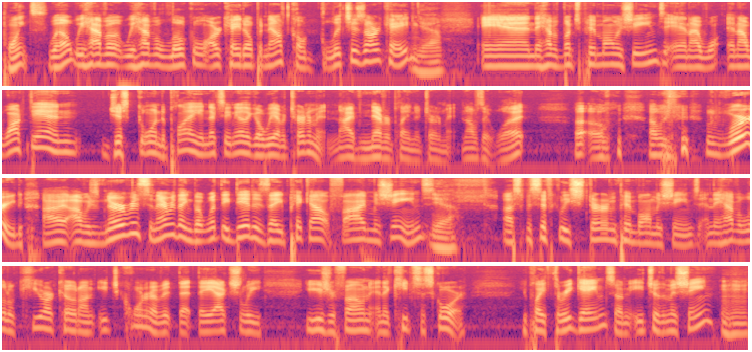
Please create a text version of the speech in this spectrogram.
points. well, we have a we have a local arcade open now. It's called Glitches Arcade, Yeah. and they have a bunch of pinball machines. And I wa- and I walked in just going to play, and next thing you know, they go, "We have a tournament," and I've never played in a tournament, and I was like, "What?" Uh oh, I was worried. I, I was nervous and everything. But what they did is they pick out five machines, Yeah. uh, specifically Stern pinball machines, and they have a little QR code on each corner of it that they actually use your phone and it keeps a score. You play three games on each of the machine. Mhm.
